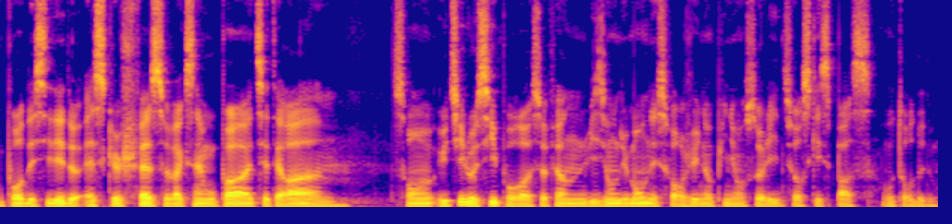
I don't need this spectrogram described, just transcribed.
ou pour décider de est-ce que je fais ce vaccin ou pas, etc., euh, sont utiles aussi pour euh, se faire une vision du monde et se forger une opinion solide sur ce qui se passe autour de nous.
